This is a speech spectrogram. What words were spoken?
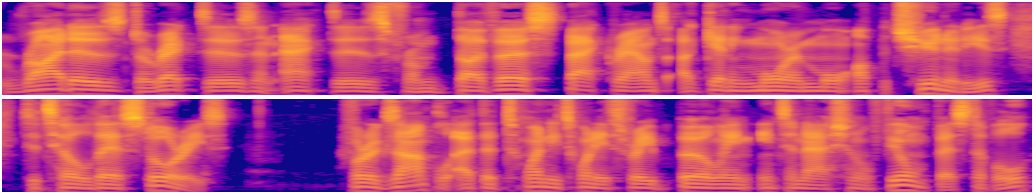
Writers, directors, and actors from diverse backgrounds are getting more and more opportunities to tell their stories. For example, at the 2023 Berlin International Film Festival,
